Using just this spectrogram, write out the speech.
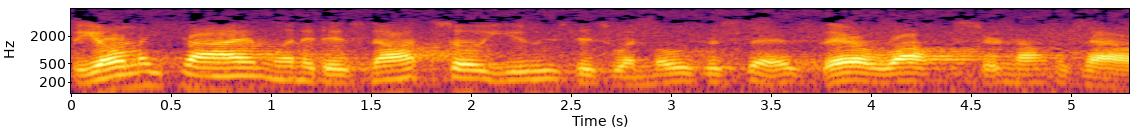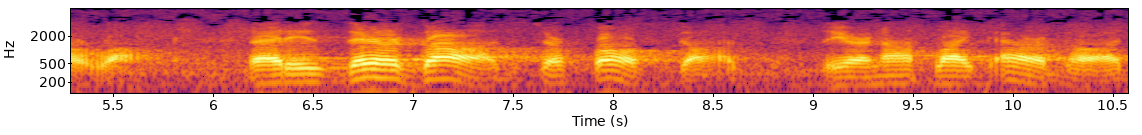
The only time when it is not so used is when Moses says, Their rocks are not as our rocks. That is, their gods are false gods. They are not like our God.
